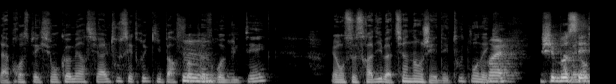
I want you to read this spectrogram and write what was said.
la prospection commerciale, tous ces trucs qui parfois mmh. peuvent rebuter. Et on se sera dit, bah tiens, non, j'ai aidé toute mon équipe. Ouais, j'ai bossé.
